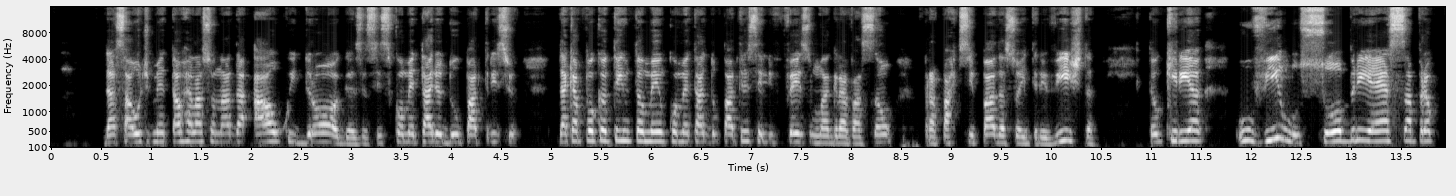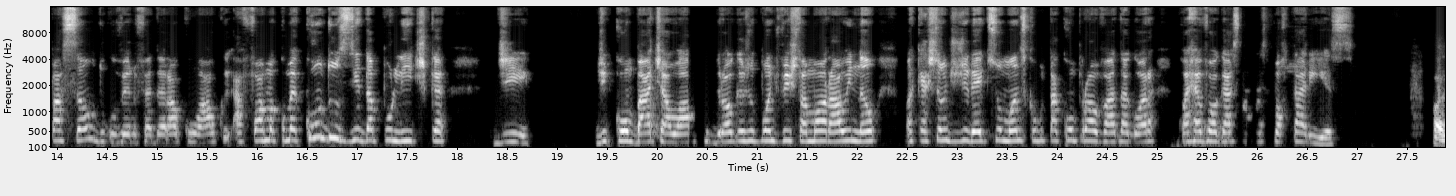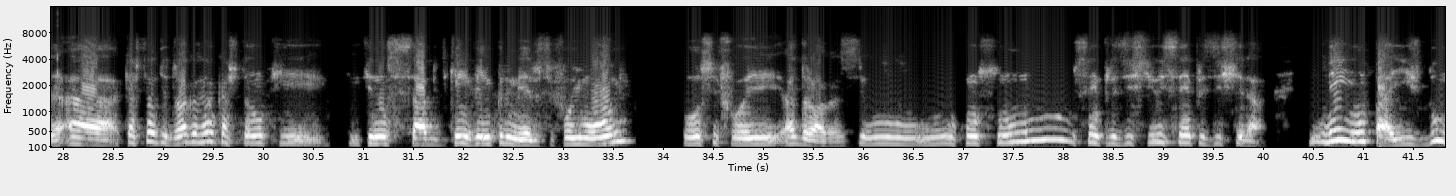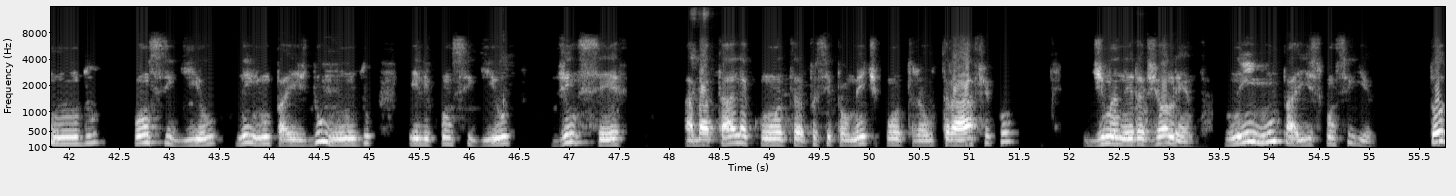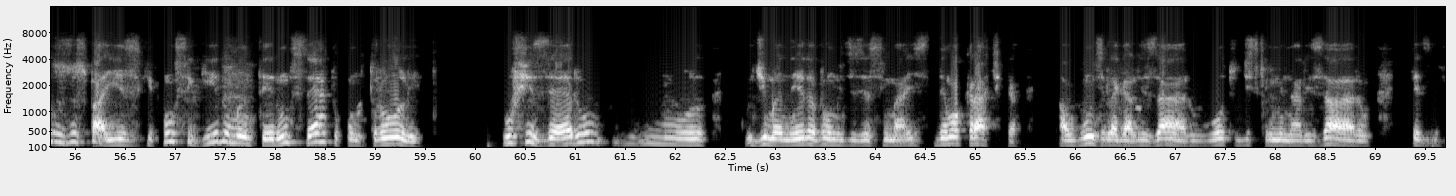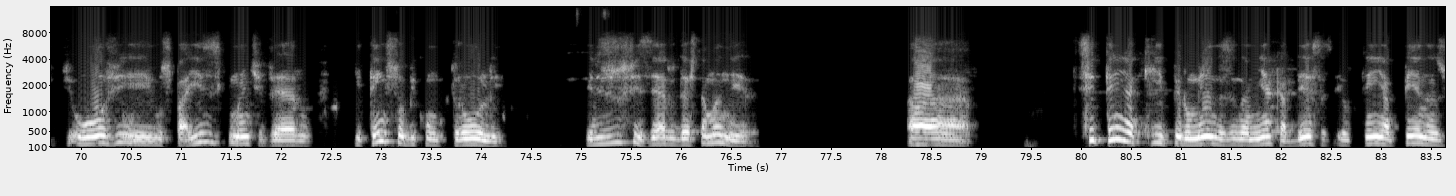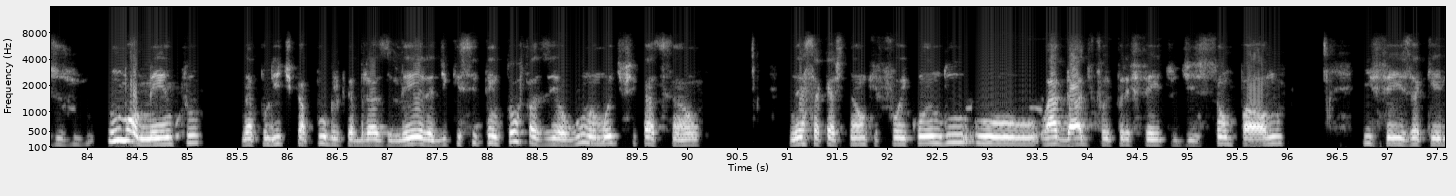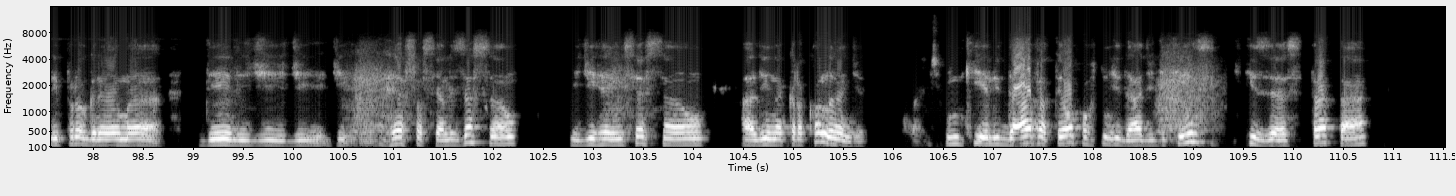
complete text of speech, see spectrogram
da saúde mental relacionada a álcool e drogas. Esse comentário do Patrício. Daqui a pouco eu tenho também um comentário do Patrício, ele fez uma gravação para participar da sua entrevista. Então, eu queria ouvi-lo sobre essa preocupação do governo federal com o álcool, a forma como é conduzida a política de, de combate ao álcool e drogas do ponto de vista moral e não uma questão de direitos humanos, como está comprovado agora com a revogação das portarias. Olha, a questão de drogas é uma questão que, que não se sabe de quem vem primeiro, se foi um homem ou se foi a drogas. O, o consumo sempre existiu e sempre existirá. Nenhum país do mundo conseguiu, nenhum país do mundo, ele conseguiu vencer a batalha contra, principalmente contra o tráfico, de maneira violenta. Nenhum país conseguiu. Todos os países que conseguiram manter um certo controle o fizeram de maneira, vamos dizer assim, mais democrática. Alguns legalizaram, outros descriminalizaram. houve os países que mantiveram, que têm sob controle, eles os fizeram desta maneira. Ah, se tem aqui, pelo menos na minha cabeça, eu tenho apenas um momento na política pública brasileira de que se tentou fazer alguma modificação nessa questão que foi quando o Haddad foi prefeito de São Paulo e fez aquele programa dele de, de, de ressocialização e de reinserção ali na Cracolândia, em que ele dava até a oportunidade de quem quisesse tratar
